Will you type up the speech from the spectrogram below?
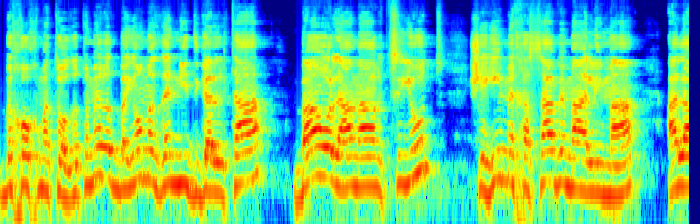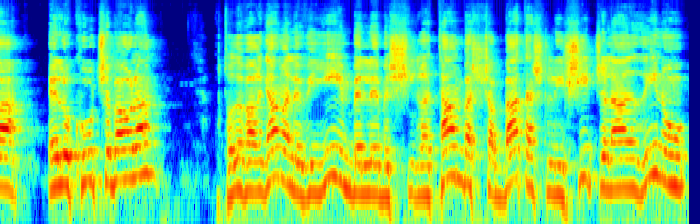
בחוכמתו. זאת אומרת ביום הזה נתגלתה בעולם הארציות שהיא מכסה ומעלימה על האלוקות שבעולם. אותו דבר גם הלוויים בשירתם בשבת השלישית של האזינו,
